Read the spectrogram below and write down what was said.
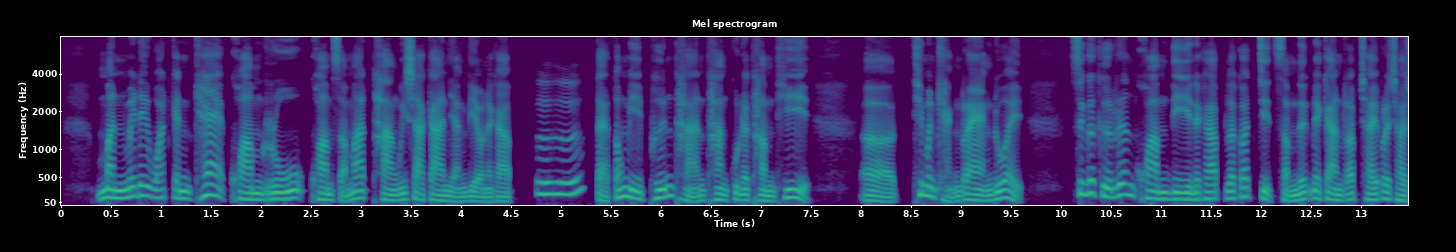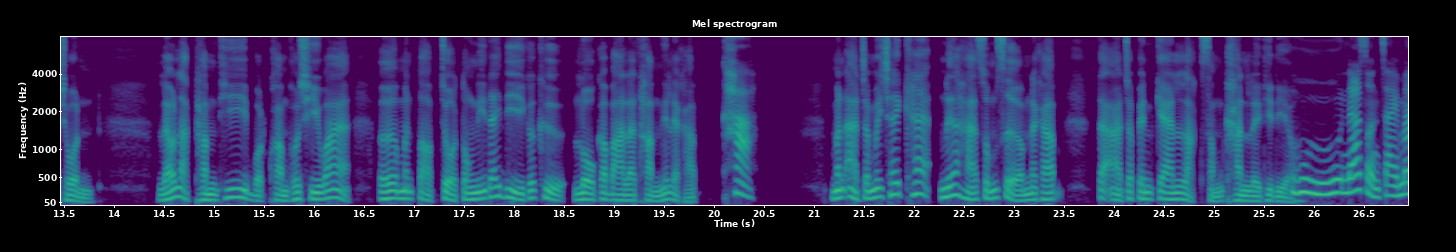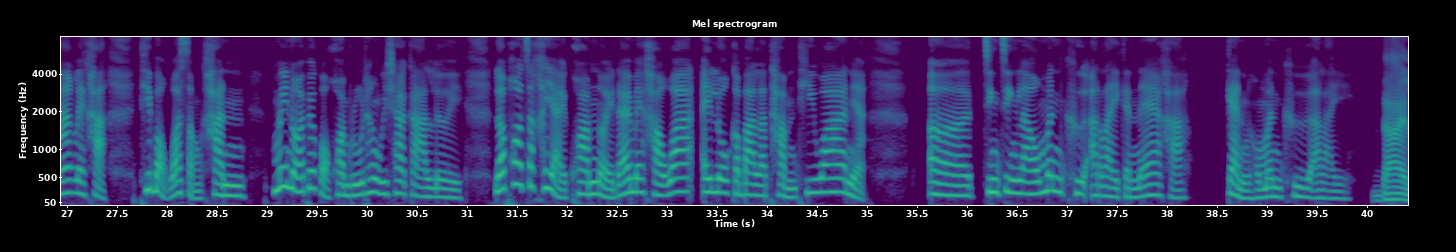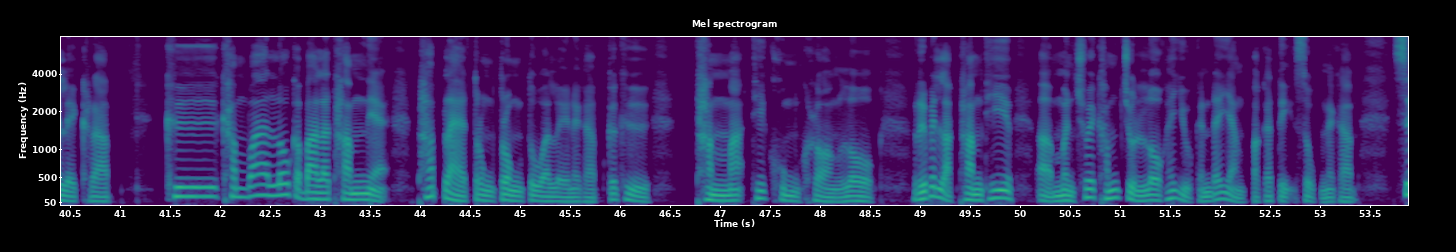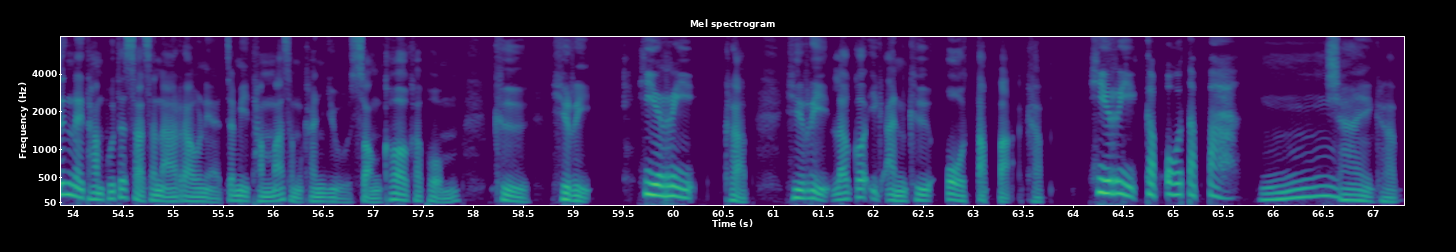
มันไม่ได้วัดกันแค่ความรู้ความสามารถทางวิชาการอย่างเดียวนะครับอือหือแต่ต้องมีพื้นฐานทางคุณธรรมที่เอ่อที่มันแข็งแรงด้วย ซึ่งก็คือเรื่องความดีนะครับ แล้วก็จิตสำนึกในการรับใช้ประชาชน แล้วหลักธรรมที่บทความเขาชี้ว่า เออ มันตอบโจทย์ตรงนี้ได้ดีก็คือโลกบาลธรรมนี่แหละครับ ค่ะ มันอาจจะไม่ใช่แค่เนื้อหาสมเสริมนะครับ แต่อาจจะเป็นแกนหลักสำคัญเลยทีเดียว โอ้โหน่าสนใจมากเลยค่ะ ที่บอกว่าสำคัญไม่น้อยไปกว่าความรู้ทางวิชาการเลย แล้วพอจะขยายความหน่อยได้ไหมคะว่าไอโลกบาลธรรมที่ว่าเนี่ยเอ่อจริง ๆ แล้วมันคืออะไรกันแน่คะ แก่นของมันคืออะไร ได้เลยครับ คือคำว่าโลกบาลธรรมเนี่ยถ้าแปลตรงๆตัวเลยนะครับ ก็คือ ธรรมะที่คุ้มครองโลก หรือเป็นหลักธรรมที่เอ่อมันช่วยค้ำจุนโลกให้อยู่กันได้อย่างปกติสุขนะครับ ซึ่งในธรรมพุทธศาสนาเราเนี่ยจะมีธรรมะสำคัญอยู่ 2 ข้อครับผม คือฮิริฮิริครับฮิริแล้วก็อีกอันคือโอตัปปะครับฮิริกับโอตปปะใช่ครับ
